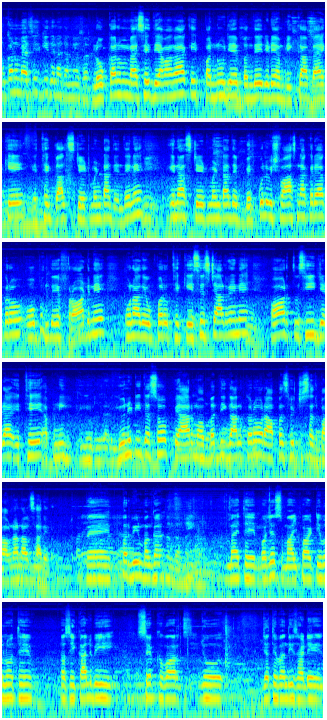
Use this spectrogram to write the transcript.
ਲੋਕਾਂ ਨੂੰ ਮੈਸੇਜ ਕੀ ਦੇਣਾ ਚਾਹੁੰਦੇ ਹੋ ਸਰ ਲੋਕਾਂ ਨੂੰ ਮੈਂ ਮੈਸੇਜ ਦੇਵਾਂਗਾ ਕਿ ਪੰਨੂ ਜੇ ਬੰਦੇ ਜਿਹੜੇ ਅਮਰੀਕਾ ਬਹਿ ਕੇ ਇੱਥੇ ਗਲਤ ਸਟੇਟਮੈਂਟਾਂ ਦਿੰਦੇ ਨੇ ਇਹਨਾਂ ਸਟੇਟਮੈਂਟਾਂ ਤੇ ਬਿਲਕੁਲ ਵਿਸ਼ਵਾਸ ਨਾ ਕਰਿਆ ਕਰੋ। ਉਹ ਬੰਦੇ ਫਰਾਡ ਨੇ ਉਹਨਾਂ ਦੇ ਉੱਪਰ ਉੱਥੇ ਕੇਸਿਸ ਚੱਲ ਰਹੇ ਨੇ। ਔਰ ਤੁਸੀਂ ਜਿਹੜਾ ਇੱਥੇ ਆਪਣੀ ਯੂਨਿਟੀ ਦੱਸੋ ਪਿਆਰ ਮੁਹੱਬਤ ਦੀ ਗੱਲ ਕਰੋ ਔਰ ਆਪਸ ਵਿੱਚ ਸਦਭਾਵਨਾ ਨਾਲ ਸਾਰੇ ਰਹੋ। ਮੈਂ ਪ੍ਰਵੀਨ ਬੰਗਾ ਮੈਂ ਇੱਥੇ ਬਹੁਜਨ ਸਮਾਜ ਪਾਰਟੀ ਵੱਲੋਂ ਇੱਥੇ ਅਸੀਂ ਕੱਲ ਵੀ ਸਿੱਖ ਵਾਰ ਜੋ ਜਥੇਬੰਦੀ ਸਾਡੇ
